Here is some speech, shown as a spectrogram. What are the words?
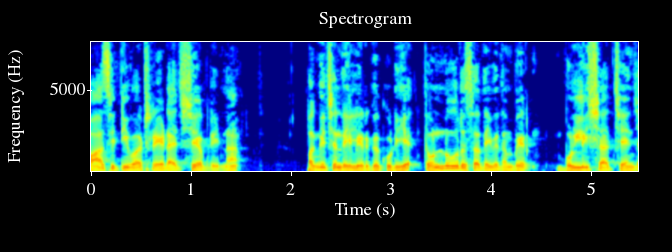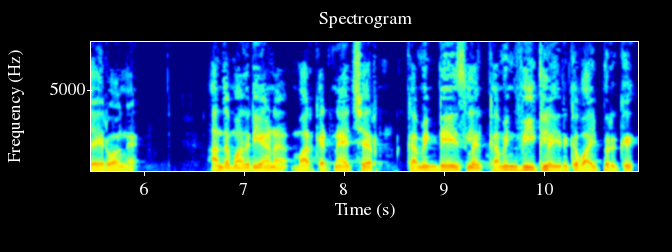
பாசிட்டிவாக ட்ரேட் ஆச்சு அப்படின்னா பங்குச்சந்தையில் இருக்கக்கூடிய தொண்ணூறு சதவீதம் பேர் புல்லிஷாக சேஞ்ச் ஆயிடுவாங்க அந்த மாதிரியான மார்க்கெட் நேச்சர் கம்மிங் டேஸில் கம்மிங் வீக்கில் இருக்க வாய்ப்பு இருக்குது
